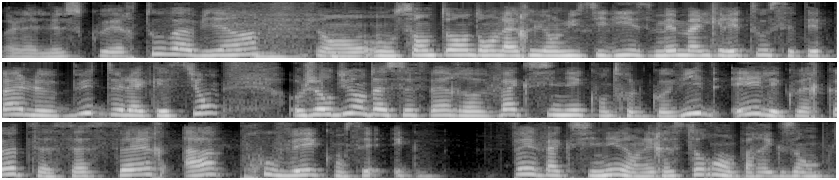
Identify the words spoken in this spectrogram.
voilà, le square, tout va bien. on, s'entend dans la rue, on l'utilise, mais malgré tout, c'était pas le but de la question. Aujourd'hui, on doit se faire vacciner contre le Covid et les QR codes, ça, ça sert à prouver qu'on s'est fait vacciner dans les restaurants, par exemple.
